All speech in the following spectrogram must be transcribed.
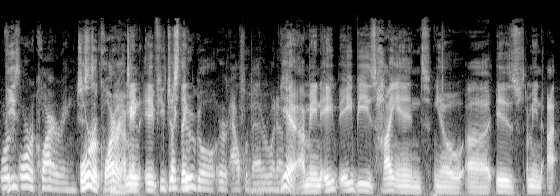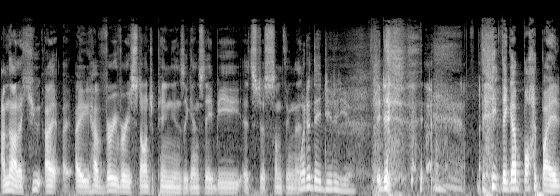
or, these- or acquiring. just or to acquiring. I mean, take- if you just like think Google or Alphabet or whatever. Yeah, I mean, A- AB's high end, you know, uh, is. I mean, I, I'm not a huge. I, I I have very very staunch opinions against AB. It's just something that What did they do to you? they did. they, they got bought by a,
